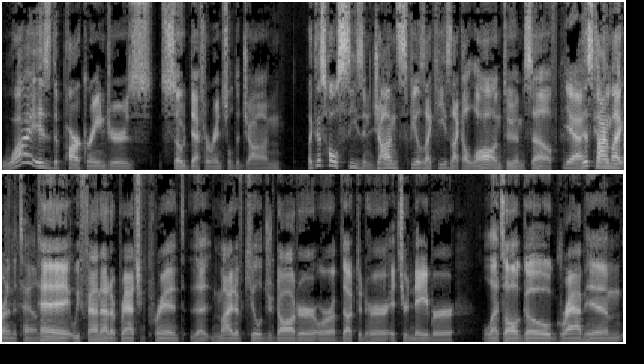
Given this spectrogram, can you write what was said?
why is the park rangers so deferential to John? Like this whole season, John feels like he's like a law unto himself. Yeah, this time like like, running the town. hey, we found out a branching print that might have killed your daughter or abducted her. It's your neighbor. Let's all go grab him,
